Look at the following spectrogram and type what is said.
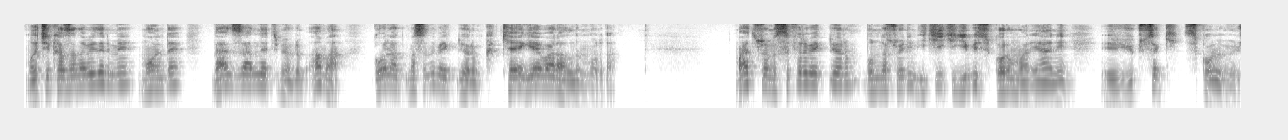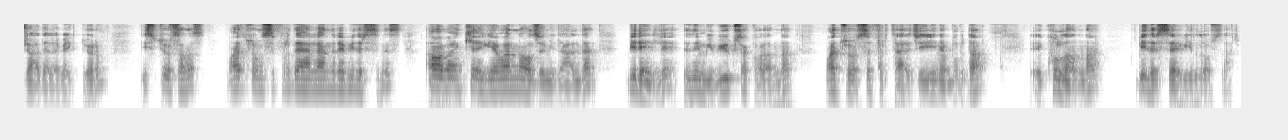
Maçı kazanabilir mi Molde? Ben zannetmiyorum ama gol atmasını bekliyorum. KG var aldım burada. Maç sonu 0 bekliyorum. Bunu da söyleyeyim 2-2 gibi skorum var. Yani e, yüksek skorlu bir mücadele bekliyorum. İstiyorsanız maç sonu 0 değerlendirebilirsiniz. Ama ben KG varını alacağım idealden. 1.50 dediğim gibi yüksek orandan maç sonu 0 tercihi yine burada e, kullanılabilir sevgili dostlar.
